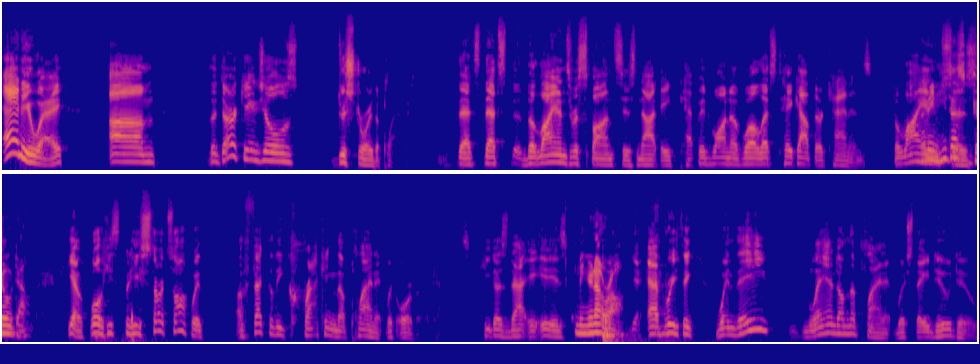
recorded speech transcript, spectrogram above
anyway, um, the Dark Angels destroy the planet. That's that's the, the lion's response is not a tepid one of well, let's take out their cannons. The lion. I mean, he does says- go down there. Yeah, well, he's but he starts off with effectively cracking the planet with orbital cannons. He does that. It is I mean, you're not wrong. yeah, everything when they land on the planet, which they do do.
